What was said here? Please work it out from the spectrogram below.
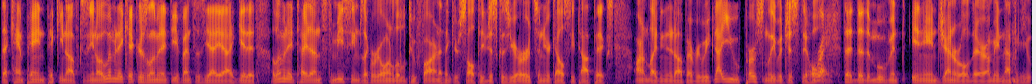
that campaign picking up because you know eliminate kickers, eliminate defenses. Yeah, yeah, I get it. Eliminate tight ends to me seems like we're going a little too far, and I think you're salty just because your Ertz and your Kelce top picks aren't lighting it up every week. Not you personally, but just the whole Right. the, the the movement in in general. There, I mean, I think you.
